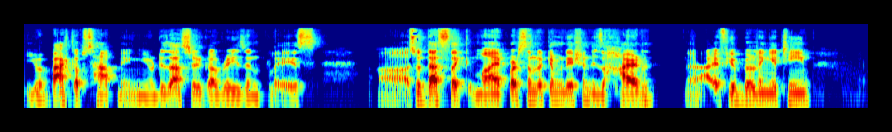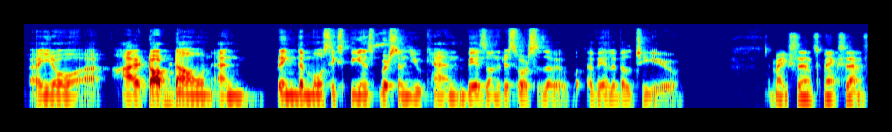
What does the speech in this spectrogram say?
Your backups happening. Your disaster recovery is in place. Uh, so that's like my personal recommendation is hire uh, if you're building a team uh, you know uh, hire top down and bring the most experienced person you can based on the resources available to you. Makes sense makes sense.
